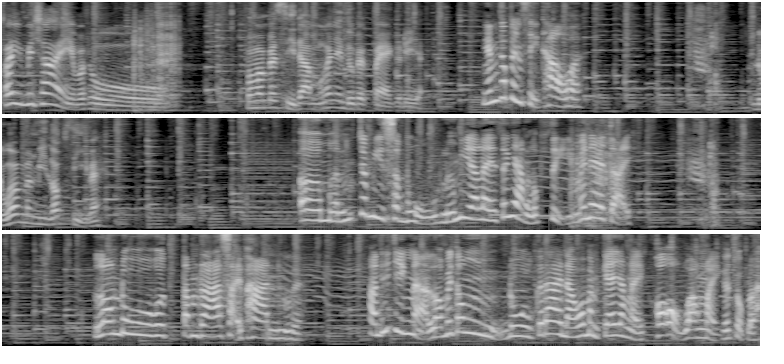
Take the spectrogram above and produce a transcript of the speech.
เฮ้ยไม่ใช่ปะทูพอมันเป็นสีดำมันก็ยังดูแปลกๆอยู่ดีอะงั้นก็เป็นสีเทาค่ะ หรือว่ามันมีลบสีไหมเออเหมือนจะมีสบู่หรือมีอะไรสักอย่างลบสีไม่แน่ใจ ลองดูตำราสายพานดูอะ อันที่จริงน่ะ เราไม่ต้องดูก็ได้นะว่ามันแก้ยังไงเขาออกวางใหม่ก็จบแล้ว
